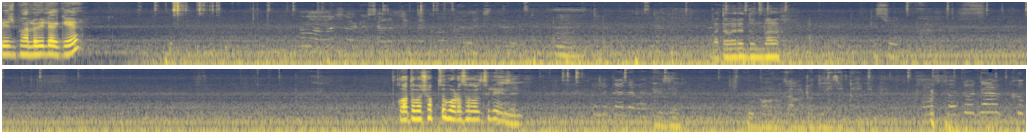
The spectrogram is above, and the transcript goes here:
বেশ ভালোই লাগে। গতবারে দুম্বা কিছু কতবার সবচেয়ে বড় ছাগল ছিল এই যে। তুমি তো যাবে এই যে বড় কালোটা দুই হাজার টাকা নেবে ছোটটা খুব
